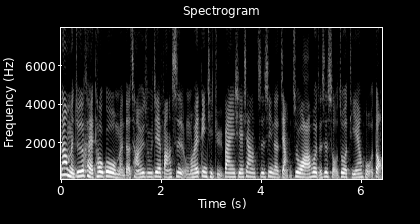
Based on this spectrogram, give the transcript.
那我们就是可以透过我们的场域租借方式，我们会定期举办一些像知性的讲座啊，或者是手作体验活动。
